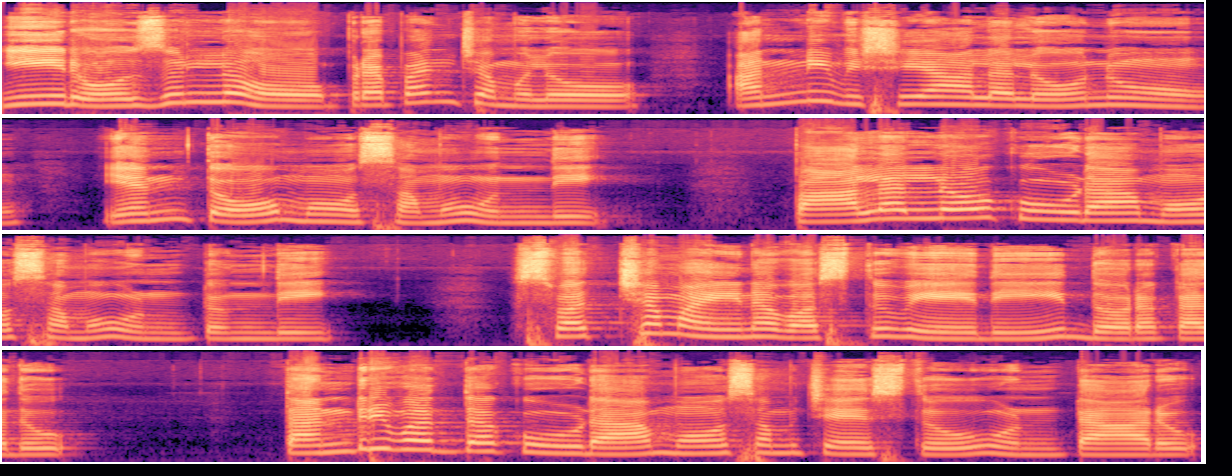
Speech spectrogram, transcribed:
ఈ రోజుల్లో ప్రపంచములో అన్ని విషయాలలోనూ ఎంతో మోసము ఉంది. పాలల్లో కూడా మోసము ఉంటుంది. స్వచ్ఛమైన వస్తువేది దొరకదు. తండ్రి వద్ద కూడా మోసం చేస్తూ ఉంటారు.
